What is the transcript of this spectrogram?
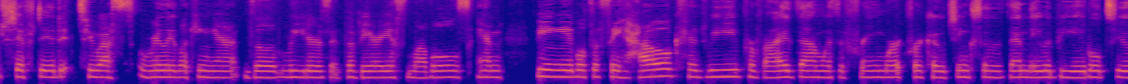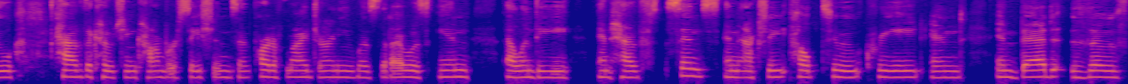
shifted to us really looking at the leaders at the various levels and being able to say how could we provide them with a framework for coaching so that then they would be able to have the coaching conversations and part of my journey was that i was in l&d and have since and actually helped to create and embed those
